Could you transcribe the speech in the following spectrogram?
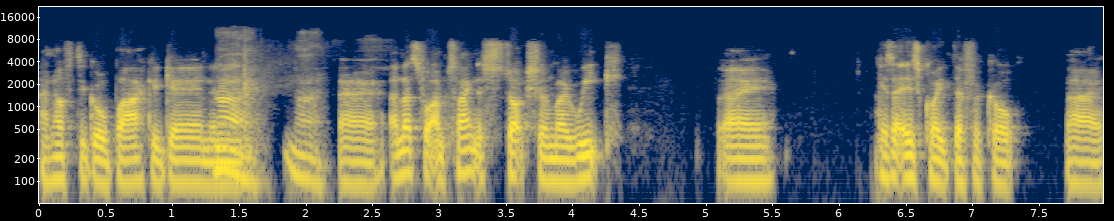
and have to go back again. And, no, no. Uh, and that's what I'm trying to structure my week because uh, it is quite difficult. Uh,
